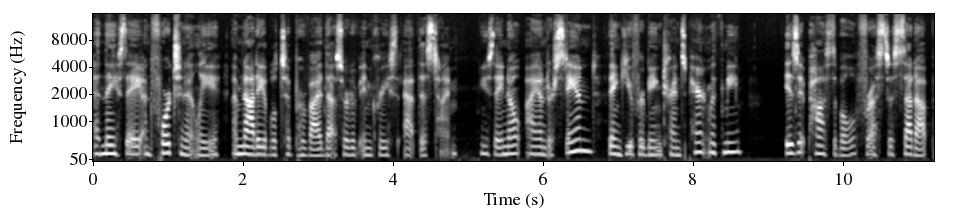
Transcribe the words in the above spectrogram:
And they say, unfortunately, I'm not able to provide that sort of increase at this time. You say, No, I understand. Thank you for being transparent with me. Is it possible for us to set up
